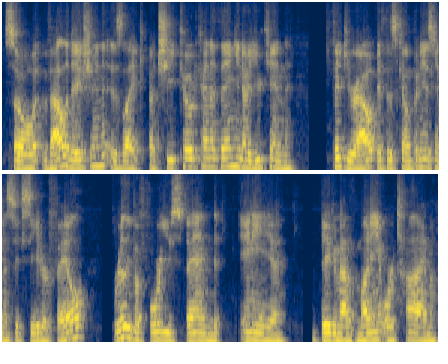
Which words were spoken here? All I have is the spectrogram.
So validation is like a cheat code kind of thing. You know, you can figure out if this company is going to succeed or fail really before you spend any big amount of money or time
